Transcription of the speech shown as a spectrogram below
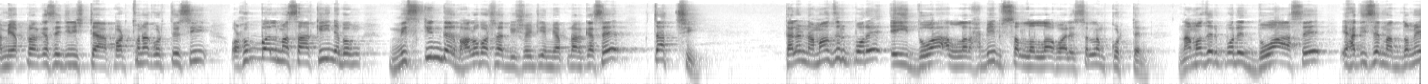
আমি আপনার কাছে জিনিসটা প্রার্থনা করতেছি। অহুব্বাল মাসাকিন এবং মিসকিনদের ভালোবাসার বিষয়টি আমি আপনার কাছে চাচ্ছি। তাহলে নামাজের পরে এই দোয়া আল্লাহর হাবিব সাল্লাহ আলিয়াল্লাম করতেন। নামাজের পরে দোয়া আছে এই হাদিসের মাধ্যমে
